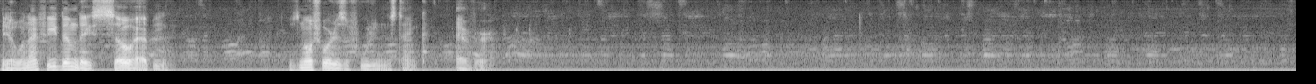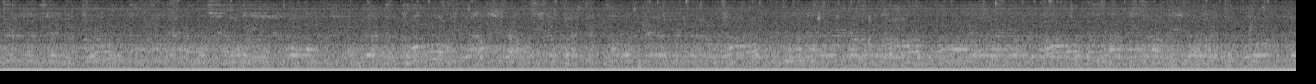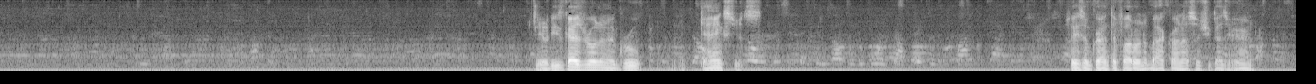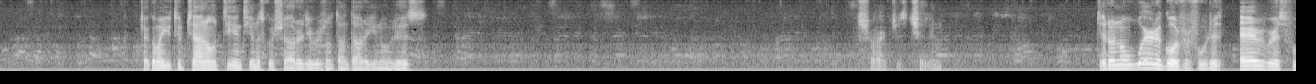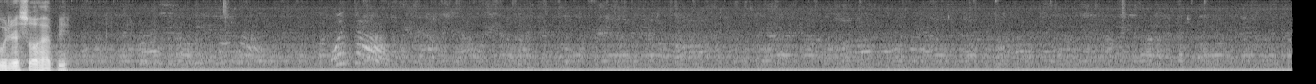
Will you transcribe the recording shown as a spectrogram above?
Yeah, when I feed them, they so happy. There's no shortage of food in this tank. Ever. Yo, these guys roll in a group. Gangsters. Play some Grand Theft Auto in the background, that's what you guys are hearing. Check out my YouTube channel, TNT underscore shouter, the original Dandara, you know who it is. Shark just chilling. They don't know where to go for food. Everywhere is food. They're so happy.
